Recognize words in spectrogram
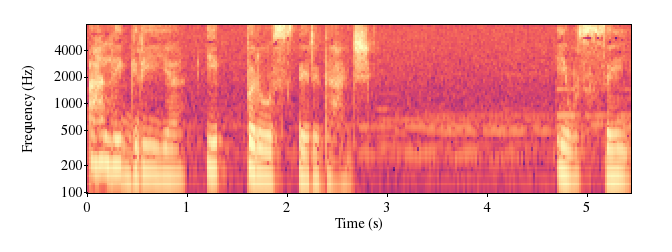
alegria e prosperidade. Eu sei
